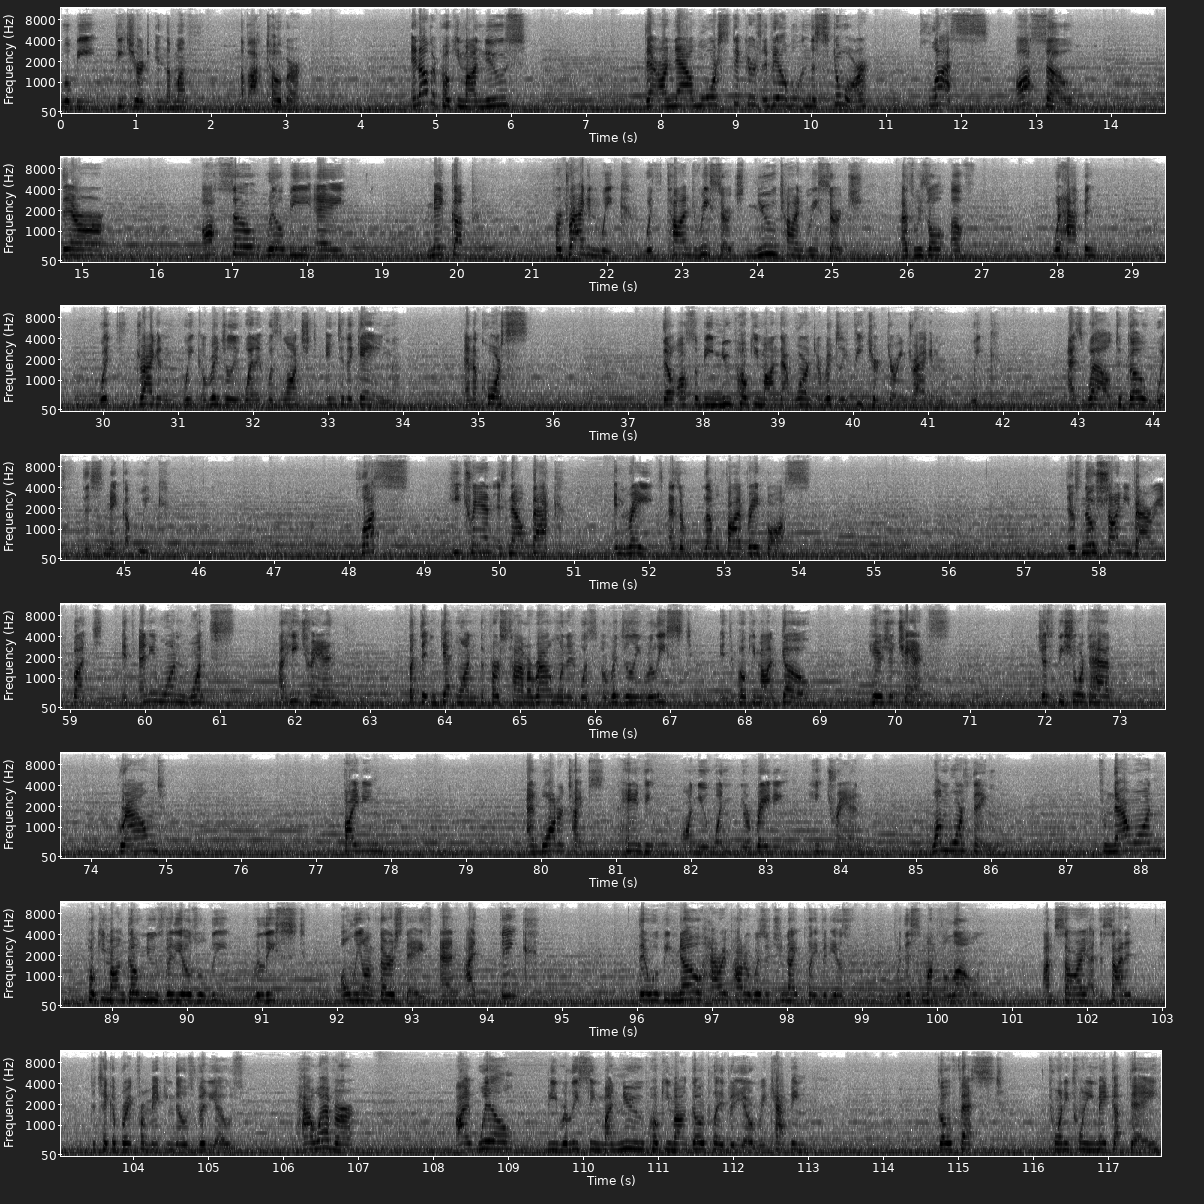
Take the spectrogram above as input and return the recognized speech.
will be featured in the month of October. In other Pokemon news, there are now more stickers available in the store, plus also there also will be a makeup for Dragon Week with timed research, new timed research, as a result of what happened with Dragon Week originally when it was launched into the game. And of course, there'll also be new Pokemon that weren't originally featured during Dragon Week as well to go with this makeup week. Plus, Heatran is now back in raids as a level 5 raid boss. There's no shiny variant, but if anyone wants a Heatran but didn't get one the first time around when it was originally released into Pokemon Go, here's your chance. Just be sure to have ground, fighting, and water types handy on you when you're raiding Heatran. One more thing. From now on, Pokemon Go news videos will be released only on Thursdays, and I think there will be no Harry Potter Wizards Unite play videos for this month alone. I'm sorry I decided to take a break from making those videos. However, I will be releasing my new Pokemon Go Play video recapping GoFest 2020 Makeup Day,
